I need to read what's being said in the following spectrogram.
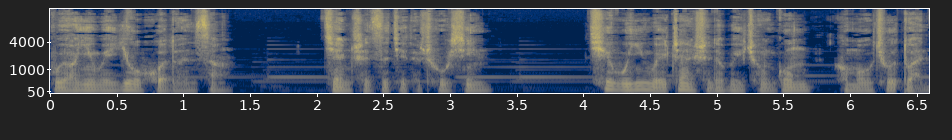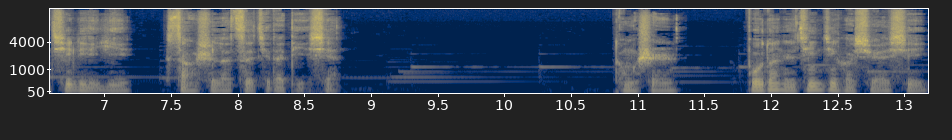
不要因为诱惑沦丧，坚持自己的初心。切勿因为暂时的未成功和谋求短期利益，丧失了自己的底线。同时，不断的精进和学习，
